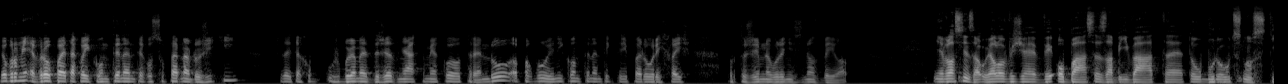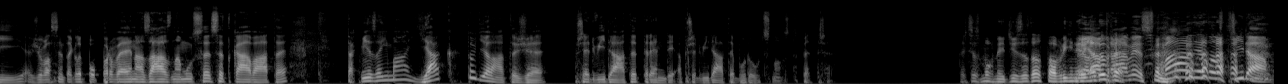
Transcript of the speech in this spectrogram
Jo, pro mě Evropa je takový kontinent jako super na dožití, že tady tak už budeme držet v nějakém jako trendu a pak budou jiný kontinenty, které pojedou rychlejš, protože jim nebude nic jiného zbývat. Mě vlastně zaujalo, že vy oba se zabýváte tou budoucností, že vlastně takhle poprvé na záznamu se setkáváte. Tak mě zajímá, jak to děláte, že předvídáte trendy a předvídáte budoucnost, Petře? Teď se mohl nejdřív zeptat Pavlíny. No já dobře. právě schválně to střídám.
